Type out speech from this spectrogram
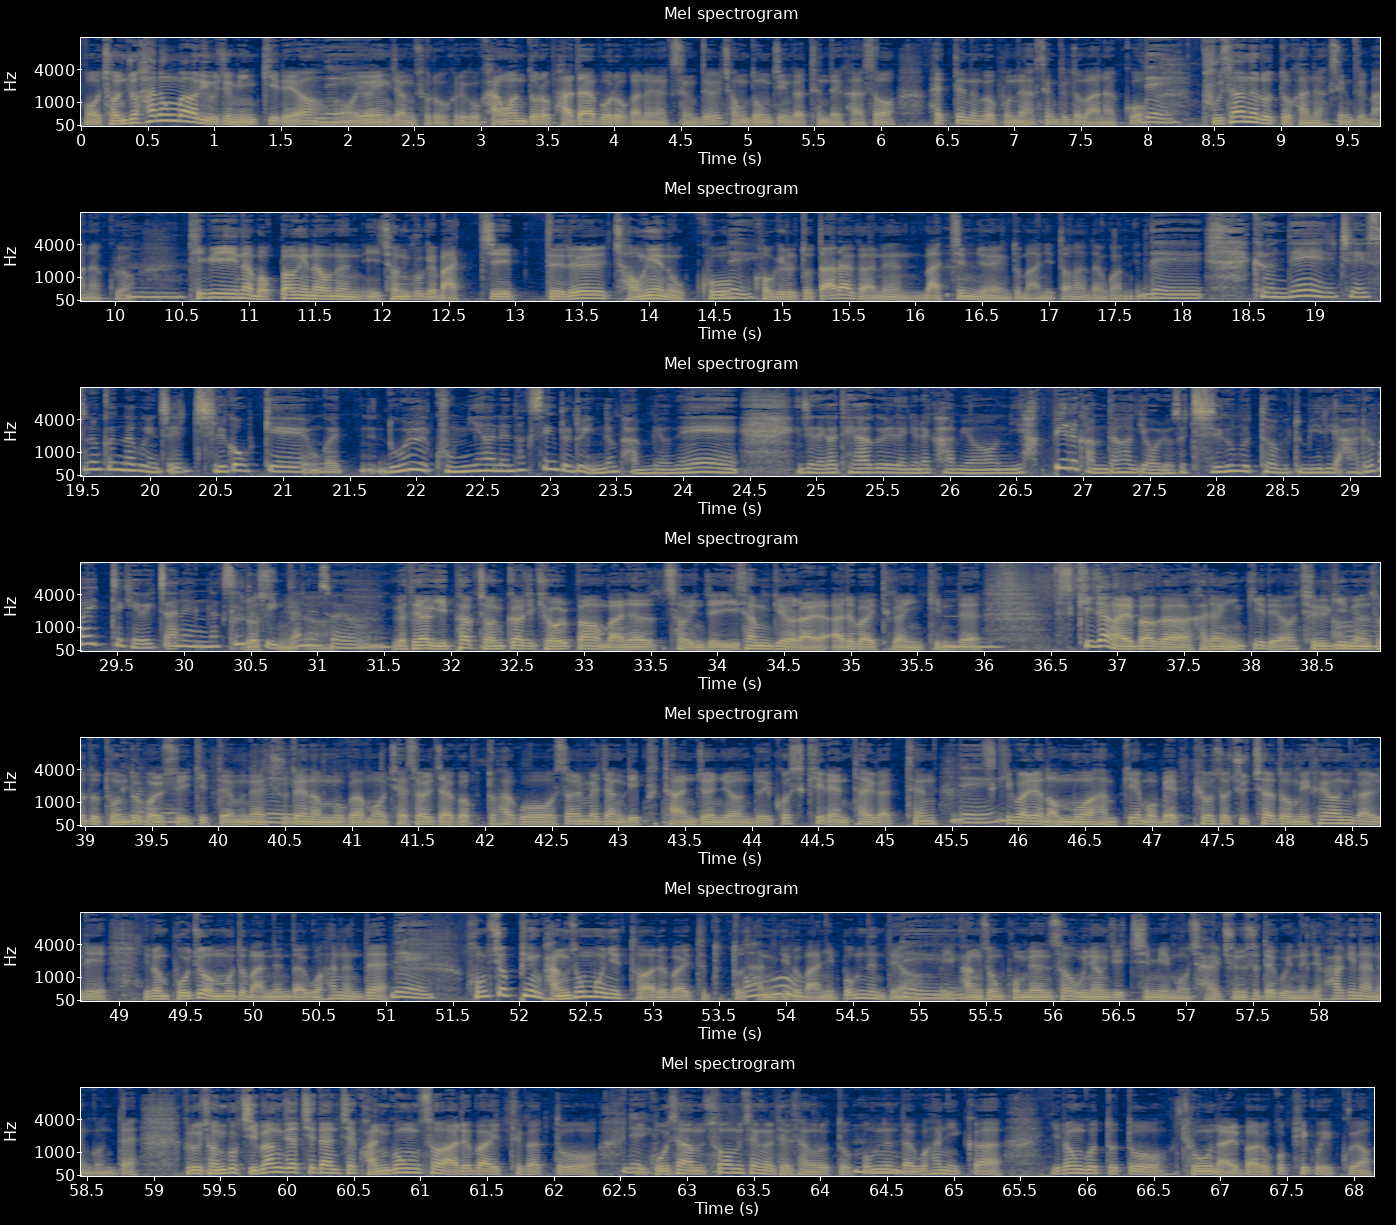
어, 전주 한옥마을이 요즘 인기래요. 네. 어, 여행 장소로 그리고 강원도로 바다 보러 가는 학생들 정동진 같은 데 가서 해 뜨는 거 보는 학생들도 많았고 네. 부산으로 또 가는 학생들 많았고요. 음. TV나 먹방에 나오는 이 전국의 맛집 들을 정해놓고 네. 거기를 또 따라가는 맛집 여행도 많이 떠난다고 합니다. 네. 그런데 제 수능 끝나고 이제 즐겁게 뭔가 놀 궁리하는 학생들도 있는 반면에 이제 내가 대학을 내년에 가면 이 학비를 감당하기 어려워서 지금부터부터 미리 아르바이트 계획 짜는 학생들도 그렇습니다. 있다면서요. 그러니까 대학 입학 전까지 겨울방학 맞아서 이제 2, 3개월 아르바이트가 인기인데 음. 스키장 알바가 가장 인기래요. 즐기면서도 어, 돈도 벌 수 있기 때문에 네. 주된 업무가 뭐 제설 작업도 하고 썰매장 리프트 안전 요원도 있고 스키 렌탈 같은 네. 스키 관련 업무와 함께 뭐 매표소 주차 도우미 회원 관리 이런 보조 업무도 맡는다고 하는데 네. 홈쇼핑 방송 모니터 아르바이트도 또 단기로 오. 많이 뽑는데요. 네. 이 방송 보면서 운영 지침이 뭐 잘 준수되고 있는지 확인하는 건데 그리고 전국 지방자치단체 관공서 아르바이트가 또이 네. 고3 수험생을 대상으로 또 뽑는다고 음. 하니까 이런 것도 또 좋은 알바로 꼽히고 있고요.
